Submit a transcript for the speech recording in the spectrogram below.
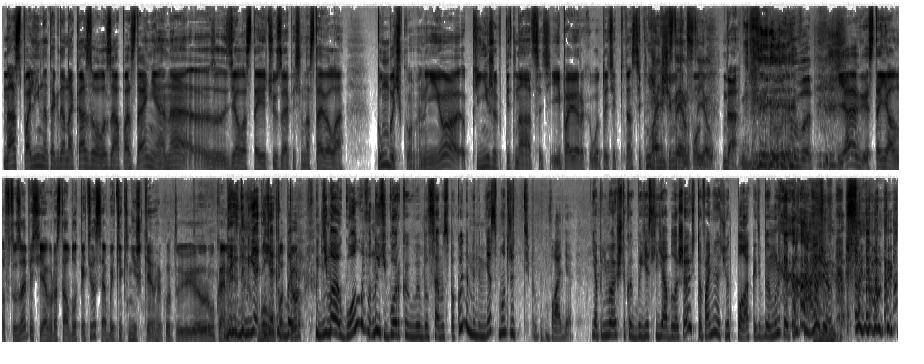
Нас Полина тогда наказывала за опоздание, она э, сделала стоячую запись, она ставила тумбочку, на нее книжек 15, и поверх вот этих 15 книжек Ваня еще микрофон. стоял. Да. Вот. Я стоял в ту запись, я просто облокотился об эти книжки, так вот э, руками Да на меня, я как бы поднимаю голову, ну, Егор как бы был самым спокойным, и на меня смотрит, типа, Ваня. Я понимаю, что как бы если я облажаюсь, то Ваня начнет плакать, потому что я просто вижу, что у него как...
